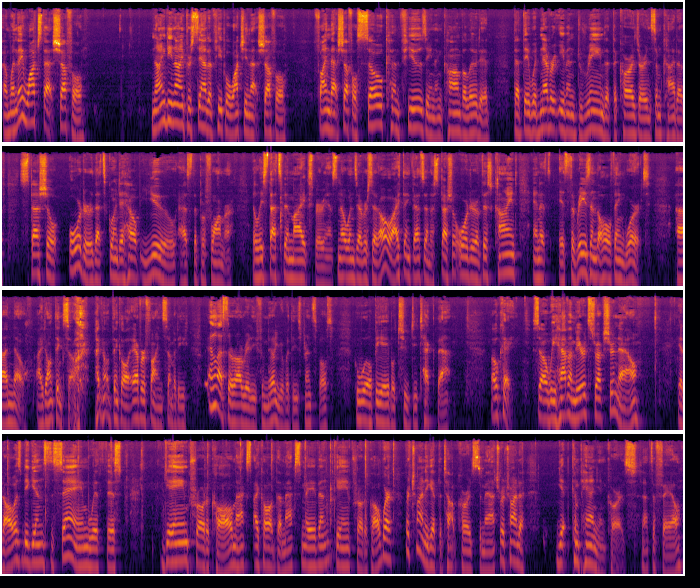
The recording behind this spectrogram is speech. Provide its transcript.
And when they watch that shuffle, 99% of people watching that shuffle find that shuffle so confusing and convoluted that they would never even dream that the cards are in some kind of special order that's going to help you as the performer. At least that's been my experience. No one's ever said, "Oh, I think that's in a special order of this kind, and it's it's the reason the whole thing worked." Uh, no, I don't think so. I don't think I'll ever find somebody unless they're already familiar with these principles, who will be able to detect that. Okay, so we have a mirrored structure now. It always begins the same with this game protocol. Max, I call it the Max Maven game protocol, where we're trying to get the top cards to match. We're trying to get companion cards. That's a fail.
